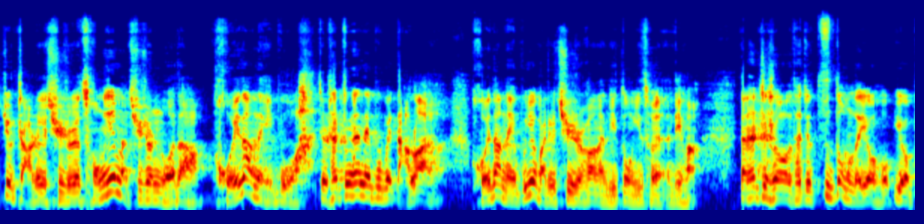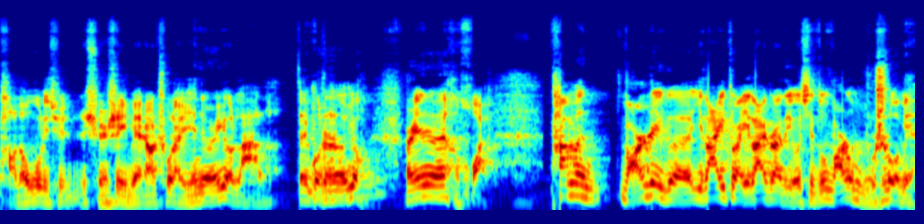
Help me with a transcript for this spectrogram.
就找这个趋势，又重新把趋势挪到回到那一步啊，就是他中间那步被打乱了，回到那一步又把这个趋势放在离洞一寸远的地方，但是这时候他就自动的又又跑到屋里去巡视一遍，然后出来研究人员又拉了，在这过程中又，而研究人员很坏，他们玩这个一拉一拽一拉一拽的游戏都玩了五十多遍，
